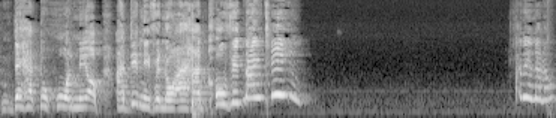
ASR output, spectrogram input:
They had to hold me up. I didn't even know I had COVID-19. I didn't know.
